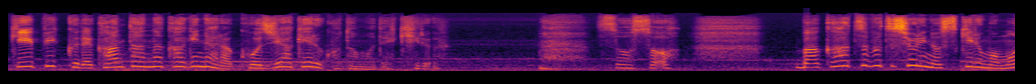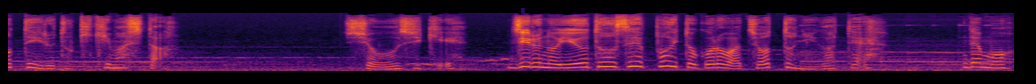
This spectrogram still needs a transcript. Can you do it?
キーピックで簡単な鍵ならこじ開けることもできる。そうそう。爆発物処理のスキルも持っていると聞きました。正直ジルの優等生っぽいところはちょっと苦手。でも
